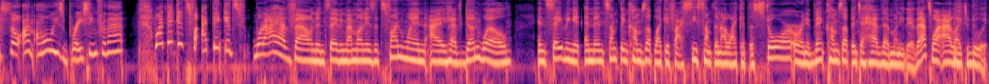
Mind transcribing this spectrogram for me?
so I'm always bracing for that. Well, I think it's. I think it's what I have found in saving my money is it's fun when I have done well in saving it, and then something comes up. Like if I see something I like at the store or an event comes up, and to have that money there. That's why I like to do it.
